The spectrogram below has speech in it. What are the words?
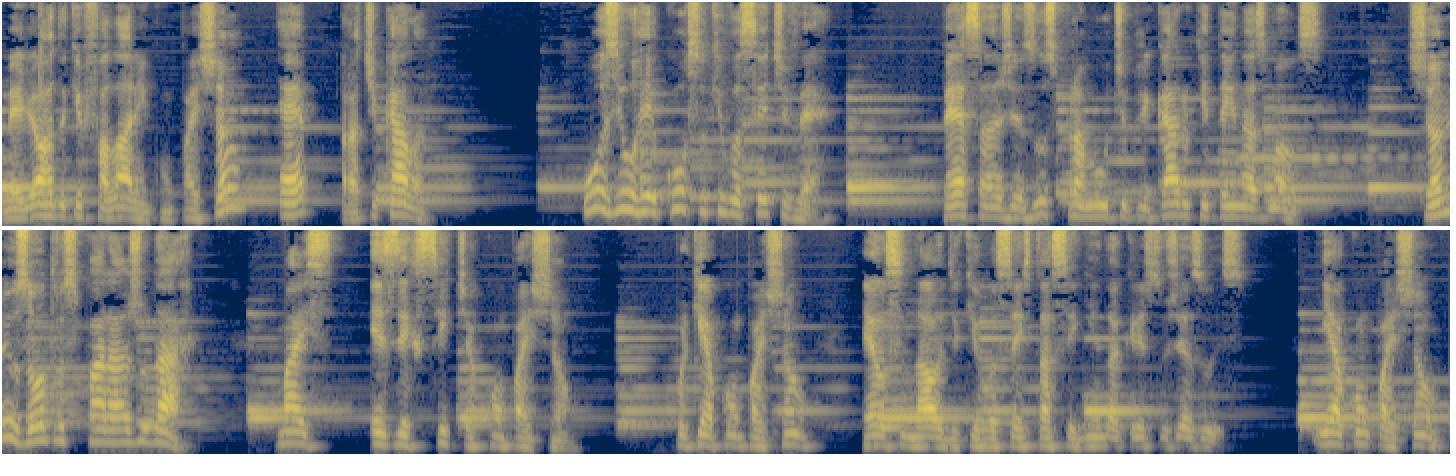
Melhor do que falar em compaixão é praticá-la. Use o recurso que você tiver. Peça a Jesus para multiplicar o que tem nas mãos. Chame os outros para ajudar, mas exercite a compaixão, porque a compaixão é o sinal de que você está seguindo a Cristo Jesus. E a compaixão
